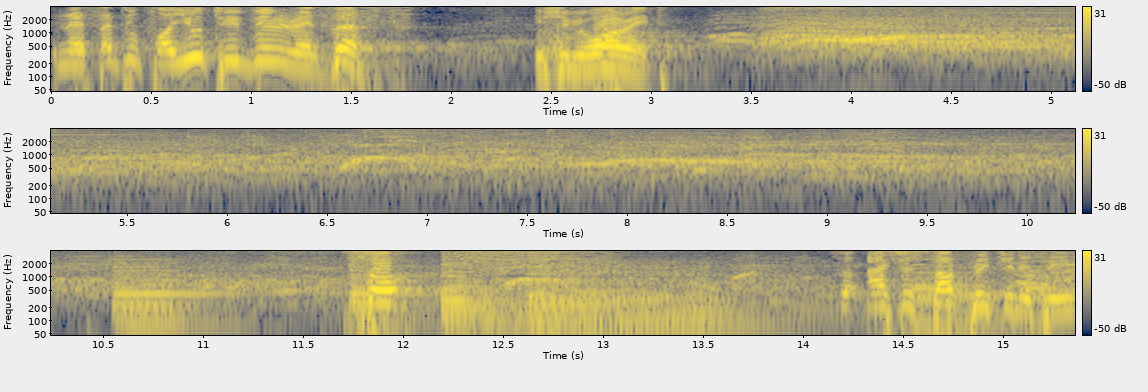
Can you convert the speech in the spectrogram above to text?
in a setting for you to even resist, you should be worried. So, so I should stop preaching, you see.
